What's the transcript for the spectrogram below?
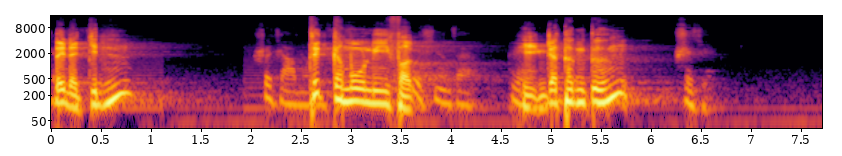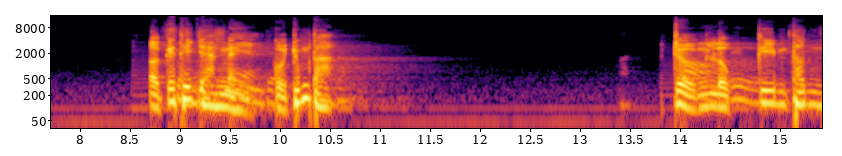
Đây là chính Thích Ca Mâu Ni Phật, Hiện ra thân tướng Ở cái thế gian này của chúng ta. Trượng lục kim thân.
